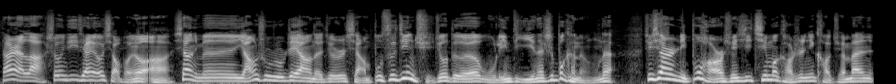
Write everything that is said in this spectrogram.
当然了，收音机前有小朋友啊，像你们杨叔叔这样的，就是想不思进取就得武林第一，那是不可能的。就像是你不好好学习，期末考试你考全班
